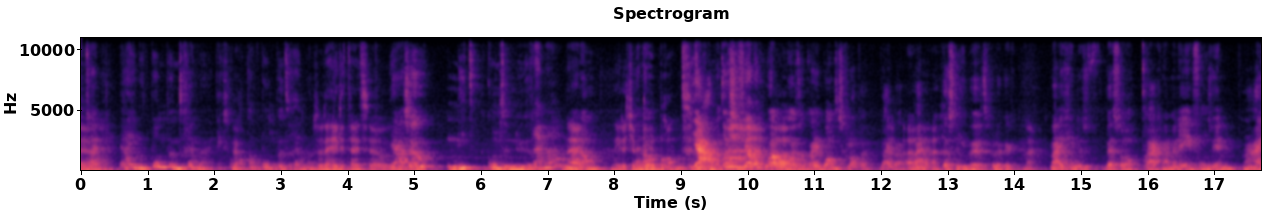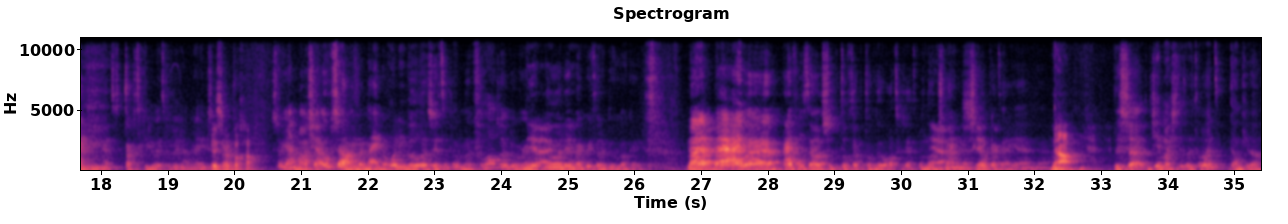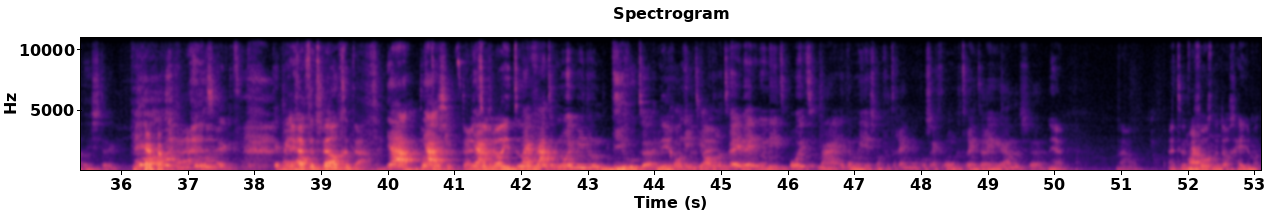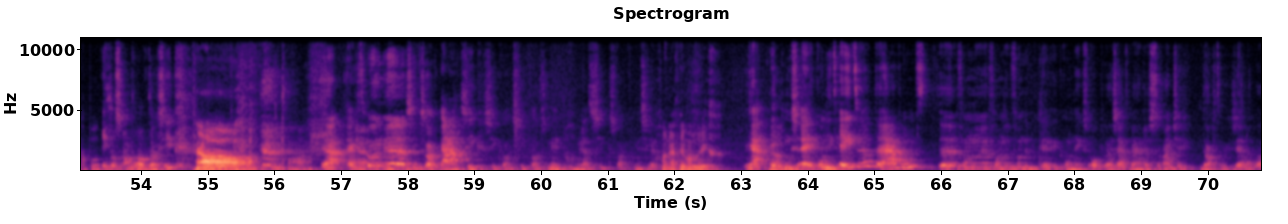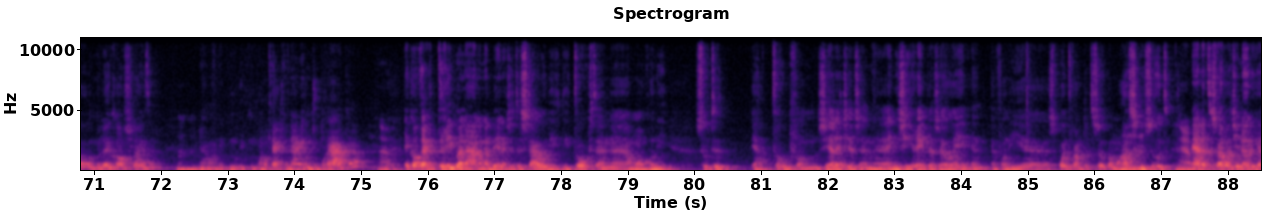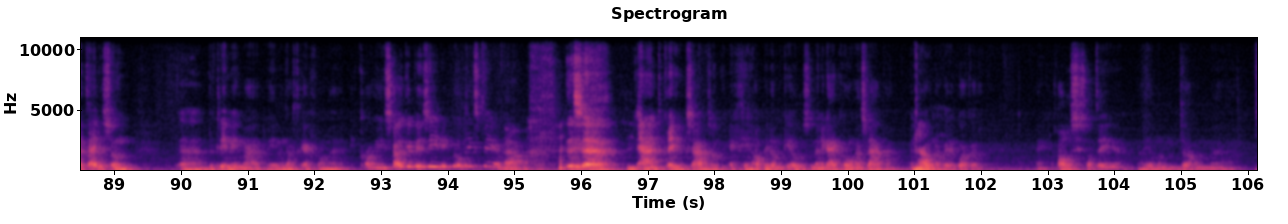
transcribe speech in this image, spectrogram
Ja, je moet pompend remmen. Ik zei, Ja. wat dan pompend remmen? Zo de hele tijd zo... Ja, zo niet continu remmen, Nee. maar dan... Niet dat je hem doorbrandt. Ja, want als je vellig warm Oh. wordt, dan kan je band dus klappen, blijkbaar. Oh, maar echt? dat is niet gebeurd, gelukkig. Nee. Maar ik ging dus best wel traag naar beneden, vond Wim. Maar hij ging met 80 km per uur naar beneden. Is ook wel gaaf. Zo ja, maar als jij ook samen met mij in de rolly wil zitten, dan moet ik vooral zo door. Ja, oh nee, maar ik weet wat ik doe, oké. Maar hij, eh, hij vond het wel super tof dat ik het toch door had gezet, ondanks Ja, mijn uh, zeker. scheelpartijen. En, eh, Ja. Dus eh, Jim, als je dit ooit hoort, dankjewel voor je steun. Ja. Dat was echt... Ik heb Maar je hebt het wel gedaan. Ja, Dat ja. is het. Dat Ja. is wel je doel. Maar ik ga het ook nooit meer doen, die route. In Die ieder geval niet. Die andere twee weet ik nog niet, ooit. Maar daar moet je eerst nog voor trainen. Ik was echt ongetraind erin gegaan, dus... eh, Ja. Nou, En toen de ja. volgende dag helemaal kapot. Ik was anderhalf dag ziek. Ja. Oh. Oh. Ja, echt Ja. gewoon eh, ziek, zwak. Ja, ziek, ziek was, ziek was. Nee, hoe dat? Ziek, zwak, misselijk. Gewoon echt helemaal leeg. Ja, Ja. Ik, moest, eh, ik kon niet eten de avond eh, van, eh, van, de, van de... Ik kon niks op. Wij zaten bij een restaurantje. Dachten we gezellig, oh, een leuke afsluiter. Mhm. Nou, en ik, ik had echt de neiging om te braken. Oh. Ik had echt drie bananen naar binnen zitten stouwen, die, die tocht. En eh, allemaal van die zoete ja, troep van jelletjes en eh, energierepen en zo. En, en, en van die eh sportdrank, dat is ook allemaal hartstikke Mhm. zoet. Ja. Maar ja, dat is wel wat je nodig hebt tijdens zo'n eh, beklimming. Maar op een gegeven moment dacht ik echt van, eh, ik kan geen suiker meer zien, ik wil niks meer. Ja. Dus eh, ja, en toen kreeg ik s'avonds ook echt geen hap meer door mijn keel. Dus toen ben ik eigenlijk gewoon gaan slapen. En de Ja. volgende dag werd ik wakker. Echt, alles zat tegen. Heel mijn darm...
